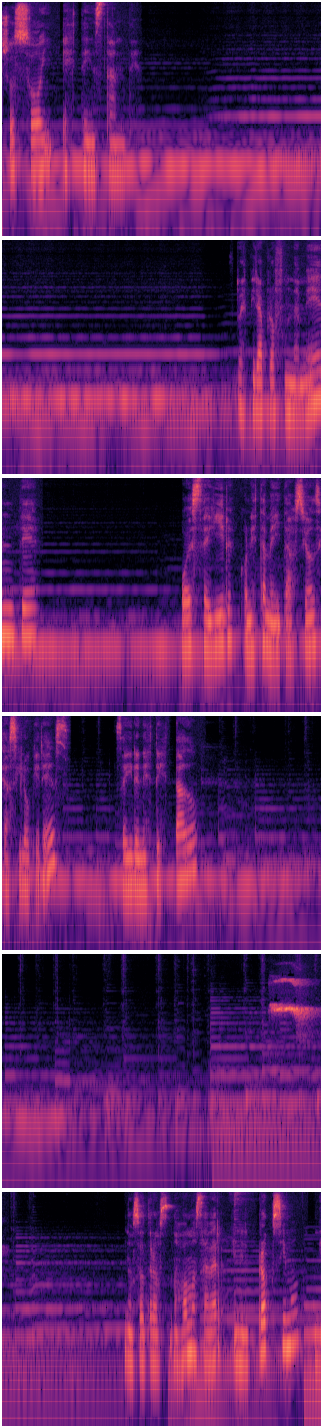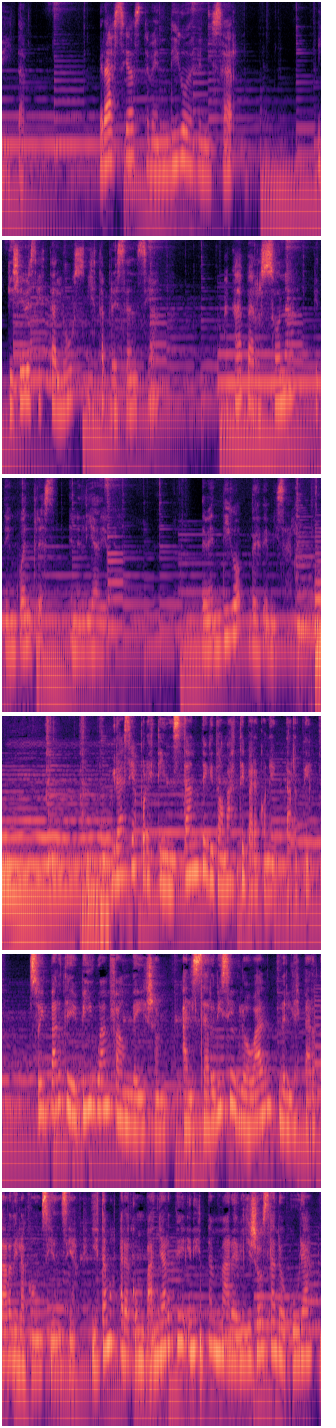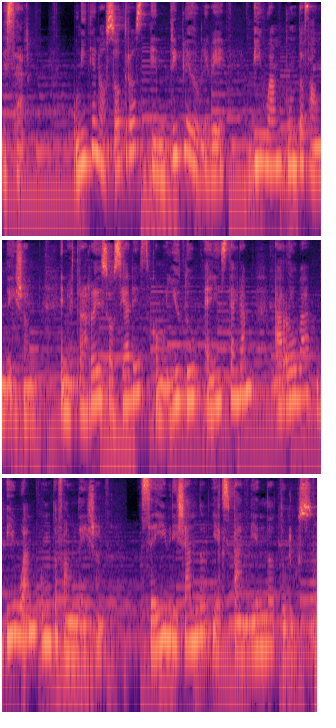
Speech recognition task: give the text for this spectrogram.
Yo soy este instante. Respira profundamente. Puedes seguir con esta meditación si así lo querés. Seguir en este estado. Nosotros nos vamos a ver en el próximo meditar. Gracias, te bendigo desde mi ser y que lleves esta luz y esta presencia a cada persona que te encuentres en el día de hoy. Te bendigo desde mi ser. Gracias por este instante que tomaste para conectarte. Soy parte de Big One Foundation, al servicio global del despertar de la conciencia, y estamos para acompañarte en esta maravillosa locura de ser. Unite a nosotros en www.b1.foundation, en nuestras redes sociales como YouTube e Instagram, arroba b1.foundation. Seguí brillando y expandiendo tu luz.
